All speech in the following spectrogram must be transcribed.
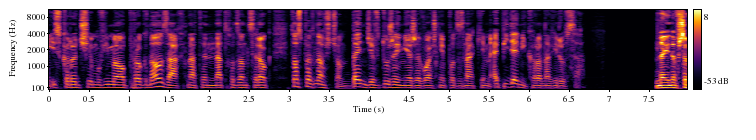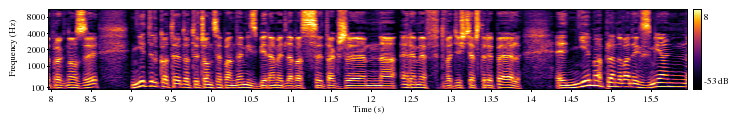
i skoro dzisiaj mówimy o prognozach na ten nadchodzący rok, to z pewnością będzie w dużej mierze właśnie pod znakiem epidemii koronawirusa. Najnowsze prognozy, nie tylko te dotyczące pandemii, zbieramy dla Was także na rmf24.pl. Nie ma planowanych zmian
